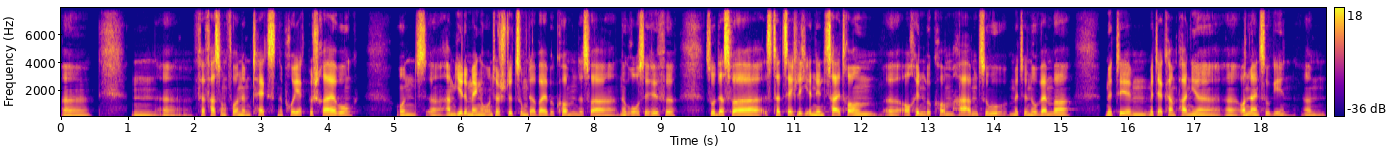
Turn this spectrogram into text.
äh, eine äh, Verfassung von einem Text, eine Projektbeschreibung und äh, haben jede Menge Unterstützung dabei bekommen. Das war eine große Hilfe, so dass wir es tatsächlich in den Zeitraum äh, auch hinbekommen haben, zu Mitte November mit dem mit der Kampagne äh, online zu gehen. Ähm,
